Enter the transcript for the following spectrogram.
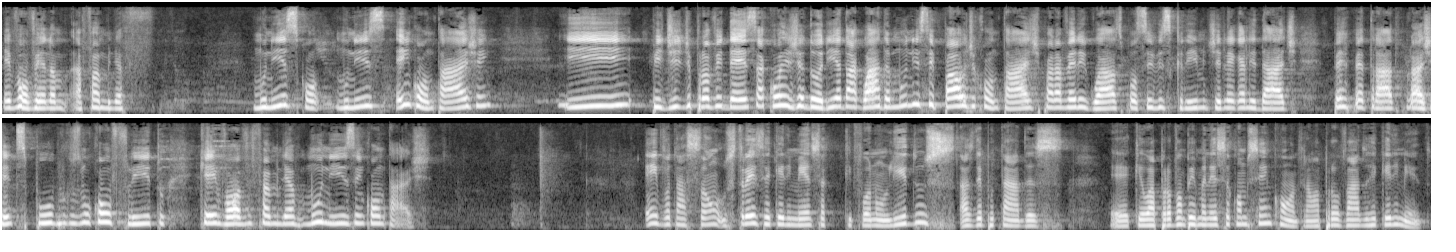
envolvendo a, família Muniz, Muniz em Contagem e pedir de providência à Corregedoria da Guarda Municipal de Contagem para averiguar os possíveis crimes de ilegalidade perpetrados por agentes públicos no conflito que envolve a família Muniz em Contagem. Em votação, os três requerimentos que foram lidos, as deputadas é, que o aprovam permaneçam como se encontram. Aprovado o requerimento.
